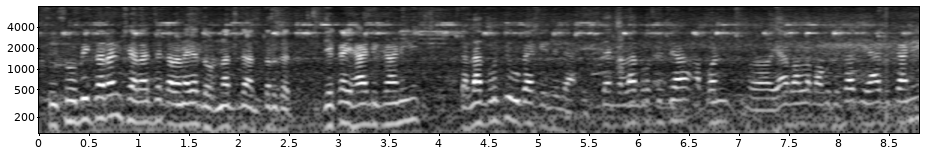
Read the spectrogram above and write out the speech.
सुशोभीकरण शहराचं करण्याच्या धोरणाच्या अंतर्गत जे काही ह्या ठिकाणी कलाकृती उभ्या केलेल्या आहेत त्या कलाकृतीच्या आपण ह्या या भागाला पाहू शकता की या ठिकाणी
